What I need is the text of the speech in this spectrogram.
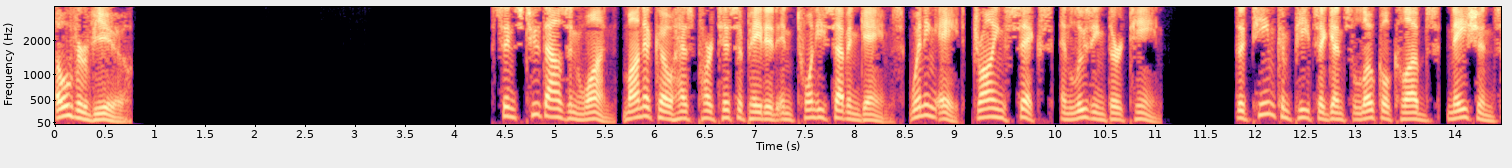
Overview Since 2001, Monaco has participated in 27 games, winning 8, drawing 6, and losing 13. The team competes against local clubs, nations,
